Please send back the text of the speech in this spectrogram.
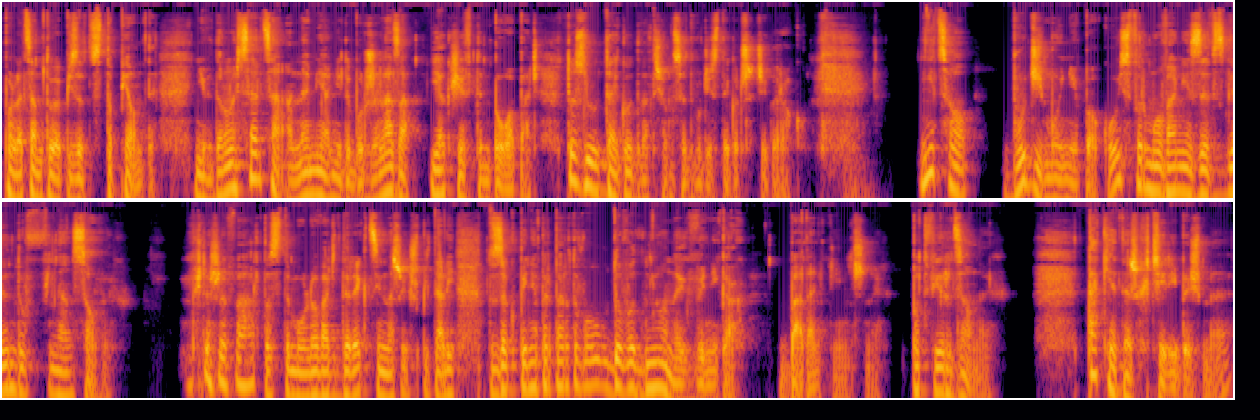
Polecam tu epizod 105. Niewydolność serca, anemia, niedobór żelaza, jak się w tym połapać. To z lutego 2023 roku. Nieco budzi mój niepokój sformułowanie ze względów finansowych. Myślę, że warto stymulować dyrekcję naszych szpitali do zakupienia preparatów o udowodnionych wynikach badań klinicznych, potwierdzonych. Takie też chcielibyśmy,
